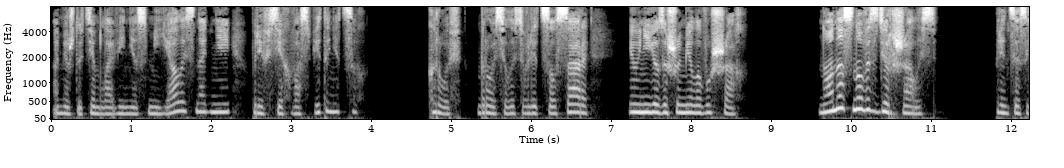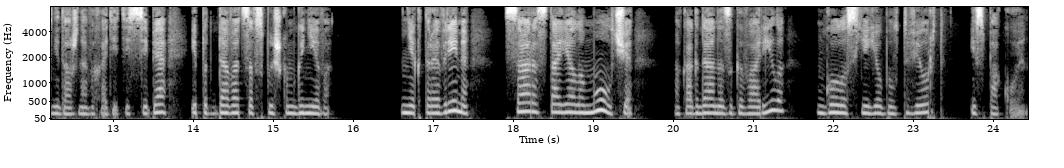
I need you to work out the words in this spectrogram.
а между тем Лавиния смеялась над ней при всех воспитанницах. Кровь бросилась в лицо Сары, и у нее зашумело в ушах. Но она снова сдержалась. Принцесса не должна выходить из себя и поддаваться вспышкам гнева. Некоторое время Сара стояла молча, а когда она заговорила, голос ее был тверд и спокоен.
